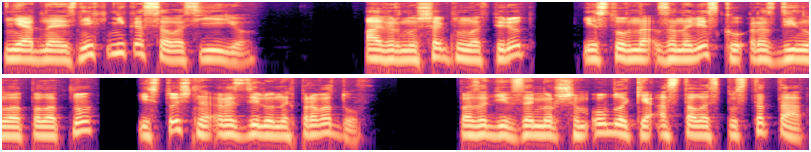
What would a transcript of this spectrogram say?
Ни одна из них не касалась ее. Авернус шагнула вперед и словно занавеску раздвинула полотно из точно разделенных проводов. Позади в замерзшем облаке осталась пустота,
